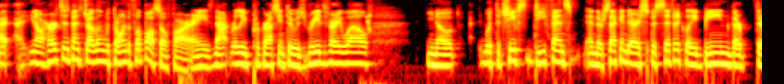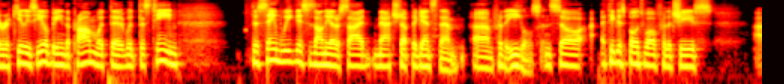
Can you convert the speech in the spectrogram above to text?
I, I, you know Hurts has been struggling with throwing the football so far, and he's not really progressing through his reads very well. You know, with the Chiefs' defense and their secondary specifically being their their Achilles heel being the problem with the with this team the same weaknesses on the other side matched up against them um, for the Eagles. And so I think this bodes well for the Chiefs. Uh,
